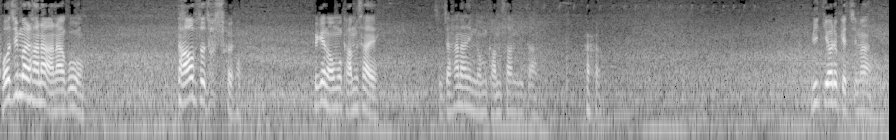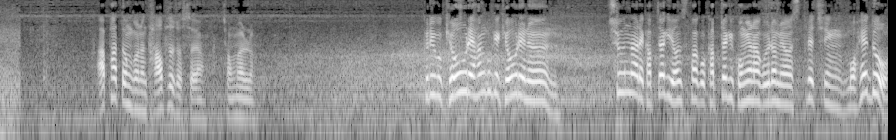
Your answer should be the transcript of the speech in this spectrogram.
거짓말 하나 안 하고 다 없어졌어요. 그게 너무 감사해. 진짜 하나님 너무 감사합니다 믿기 어렵겠지만 아팠던 거는 다 없어졌어요 정말로. 그리고 겨울에 한국의 겨울에는 추운 날에 갑자기 연습하고 갑자기 공연하고 이러면 스트레칭 뭐 해도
